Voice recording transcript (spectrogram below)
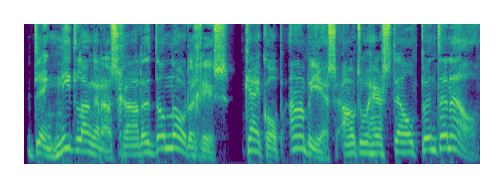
Denk niet langer aan schade dan nodig is. Kijk op absautoherstel.nl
